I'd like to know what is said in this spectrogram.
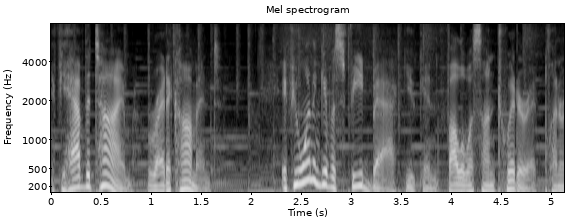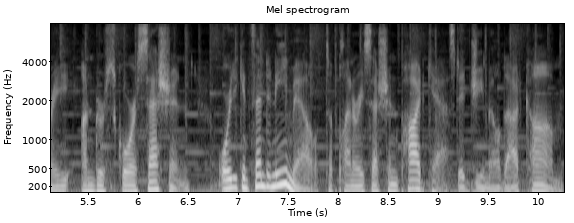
If you have the time, write a comment. If you want to give us feedback, you can follow us on Twitter at plenary underscore session, or you can send an email to plenarysessionpodcast at gmail.com.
